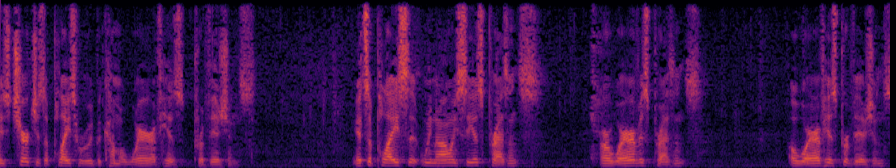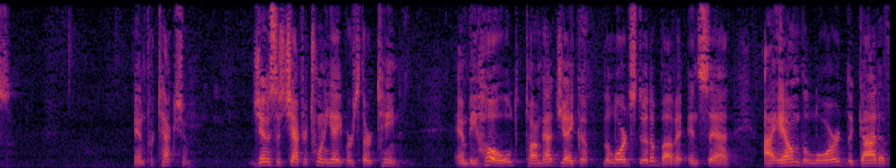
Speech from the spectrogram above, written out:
is church is a place where we become aware of his provisions. It's a place that we not only see his presence, are aware of his presence, aware of his provisions, and protection. Genesis chapter 28, verse 13. And behold, talking about Jacob, the Lord stood above it and said, I am the Lord, the God of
